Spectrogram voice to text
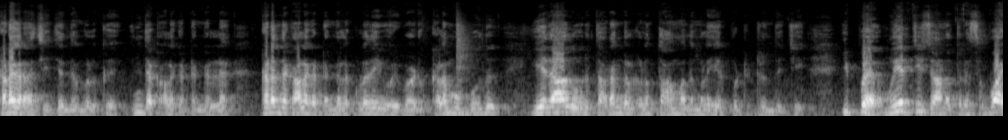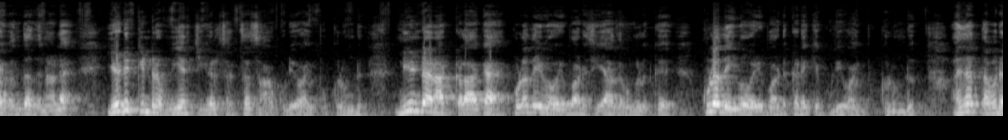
கடகராசியை சேர்ந்தவங்களுக்கு இந்த காலகட்டங்களில் கடந்த காலகட்டங்களில் குலதெய்வ வழிபாடு கிளம்பும்போது ஏதாவது ஒரு தடங்கல்களும் தாமதங்களும் ஏற்பட்டுட்டு இருந்துச்சு. இப்போ முயற்சி சாணத்தில் செவ்வாய் வந்ததுனால எடுக்கின்ற முயற்சிகள் சக்ஸஸ் ஆகக்கூடிய வாய்ப்புகள் உண்டு. நீண்ட நாட்களாக குலதெய்வ வழிபாடு செய்யாதவங்களுக்கு குலதெய்வ வழிபாடு கிடைக்கக்கூடிய வாய்ப்புகள் உண்டு. அதை தவிர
